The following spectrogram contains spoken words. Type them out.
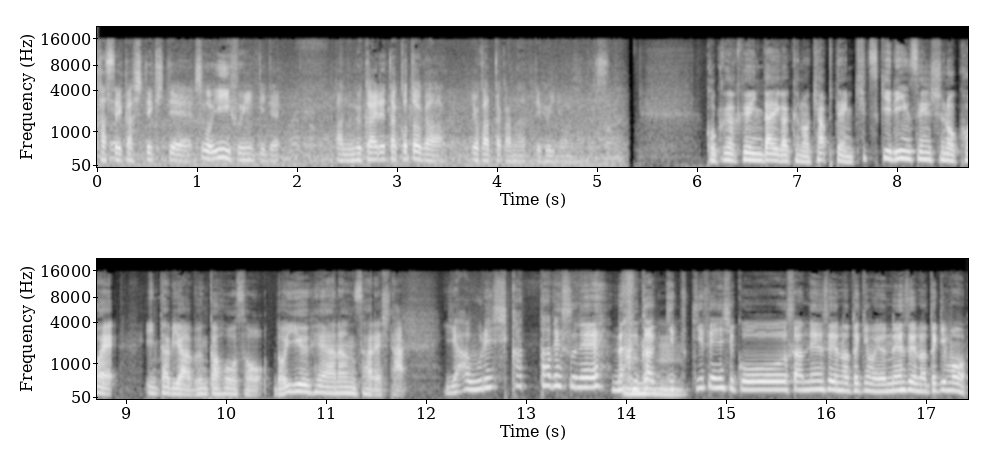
活性化してきてすごいいい雰囲気であの迎え入れたことが良かったかなっていうふうに思います。国学院大学のキャプテン木月凛選手の声。インタビュアー文化放送土井優平アナウンサーでしたいや、嬉しかったですね。なんか、木月選手、こう、3年生の時も4年生の時も、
